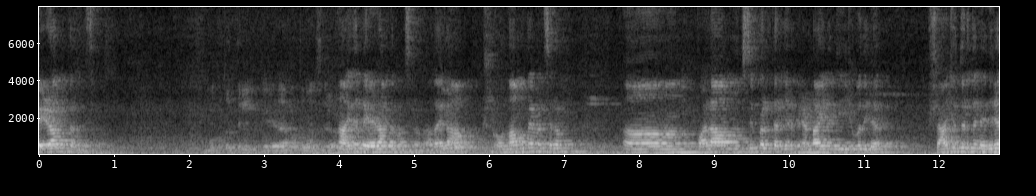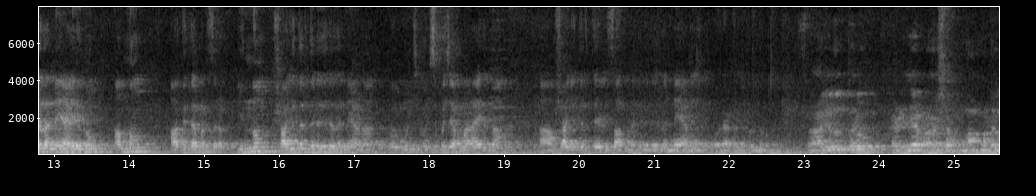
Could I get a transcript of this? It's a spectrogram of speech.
ഏഴാമത്തെ മത്സരം. മൊത്തത്തിൽ ഏഴാമത്തെ ആ ഇതെന്റെ ഇതെന്റെ ഏഴാമത്തെ മത്സരമാണ്. അതായത് ആ ഒന്നാമത്തെ മത്സരം പല മുനിസിപ്പൽ തെരഞ്ഞെടുപ്പ് രണ്ടായിരത്തി ഇരുപതിൽ ഷാജുദ്ദരത്തിനെതിരെ തന്നെയായിരുന്നു അന്നും ആദ്യത്തെ മത്സരം. ഇന്നും ഷാജുദ്ദരത്തിനെതിരെ തന്നെയാണ് മുൻ മുനിസിപ്പൽ ചെയർമാനായിരുന്ന ആയിരുന്ന ഷാജുദ്ദരത്തേൽ സാറിനെതിരെ തന്നെയാണ് പോരാട്ടം ഇപ്പോൾ നടന്നിട്ടുള്ളത് കഴിഞ്ഞ പ്രാവശ്യം ഒന്നാം മോഡൽ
